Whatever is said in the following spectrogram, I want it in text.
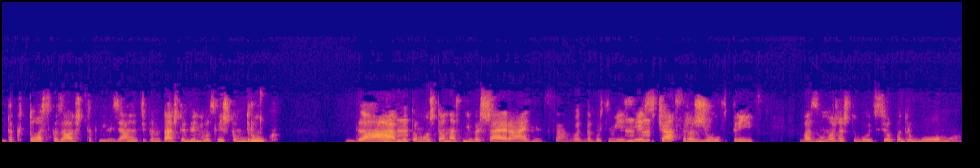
Да кто сказал, что так нельзя? Ну, типа, Наташ, ты для него слишком друг. Да, угу. потому что у нас небольшая разница. Вот, допустим, если угу. я сейчас рожу в 30, возможно, что будет все по-другому.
